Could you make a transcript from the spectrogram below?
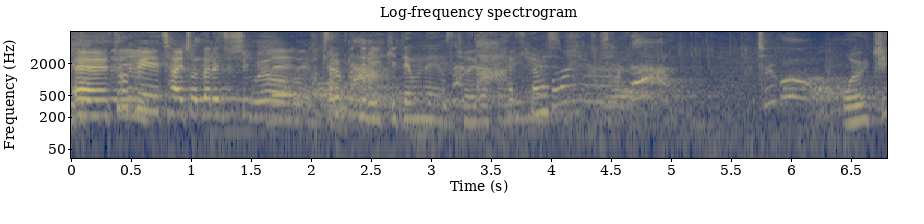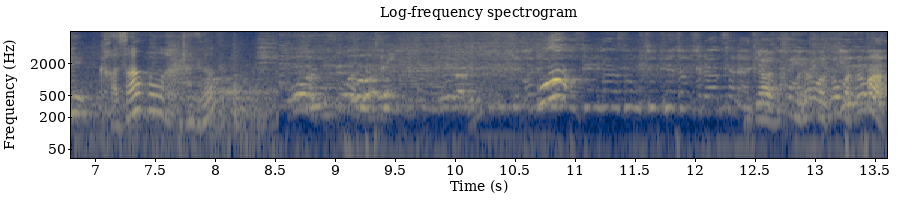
네 트로피 잘 전달해 주시고요 네, 여러분들이 있기 때문에 저희가 가능했습니다. 최고. 옳지, 가사. 가사. 야 잠깐만 잠깐만 잠깐만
